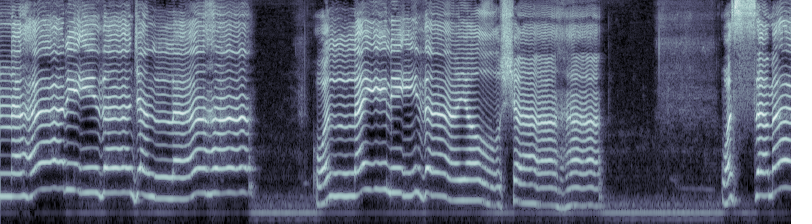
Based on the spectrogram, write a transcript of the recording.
والنهار إذا جلاها والليل إذا يغشاها والسماء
